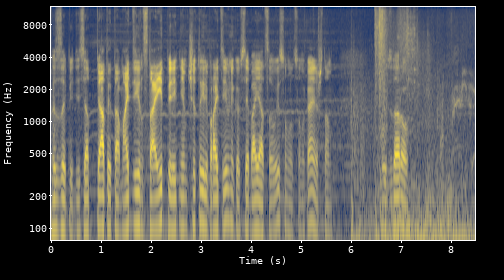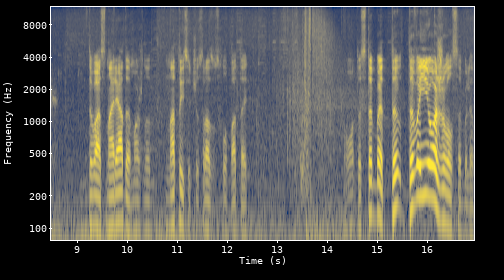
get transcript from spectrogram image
ВЗ-55 там один стоит, перед ним четыре противника, все боятся высунуться. Ну, конечно, там будь здоров. Два снаряда можно на тысячу сразу схлопотать. Вот СТБ да, да выеживался, блин.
